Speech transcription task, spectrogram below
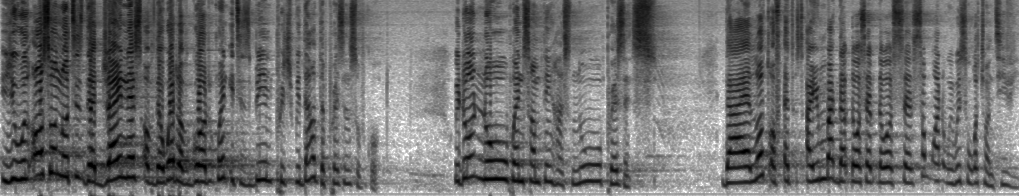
You will also notice the dryness of the word of God when it is being preached without the presence of God. We don't know when something has no presence. There are a lot of. I remember that there was, a, there was a, someone we used to watch on TV.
